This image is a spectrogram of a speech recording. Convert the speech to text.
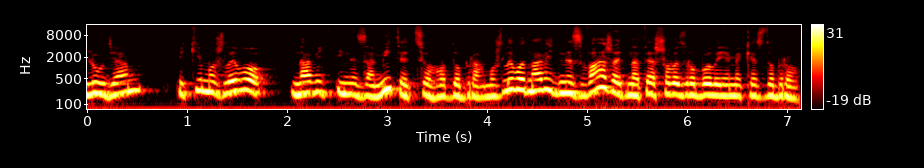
людям, які, можливо, навіть і не замітять цього добра, можливо, навіть не зважать на те, що ви зробили їм якесь добро.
